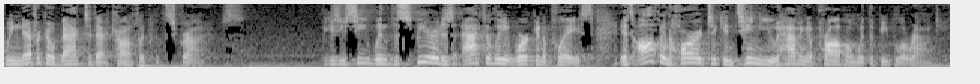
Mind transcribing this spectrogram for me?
We never go back to that conflict with the scribes. Because you see, when the Spirit is actively at work in a place, it's often hard to continue having a problem with the people around you.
